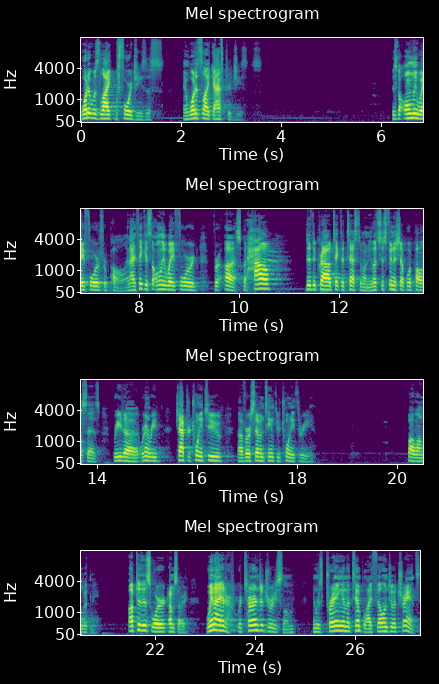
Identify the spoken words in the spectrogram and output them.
what it was like before Jesus and what it's like after Jesus is the only way forward for Paul. And I think it's the only way forward for us. But how did the crowd take the testimony? Let's just finish up what Paul says. Read, uh, we're going to read chapter 22, uh, verse 17 through 23. Follow along with me. Up to this word, I'm sorry. When I had returned to Jerusalem and was praying in the temple, I fell into a trance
